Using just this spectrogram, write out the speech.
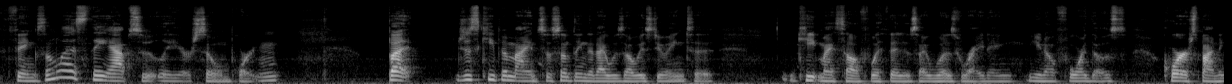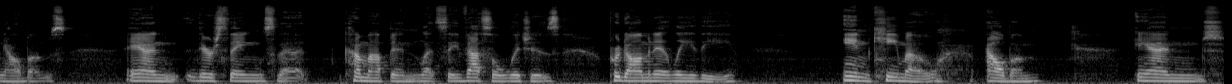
things unless they absolutely are so important. But just keep in mind so something that I was always doing to keep myself with it as I was writing, you know, for those corresponding albums and there's things that come up in let's say vessel which is predominantly the in chemo album. And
